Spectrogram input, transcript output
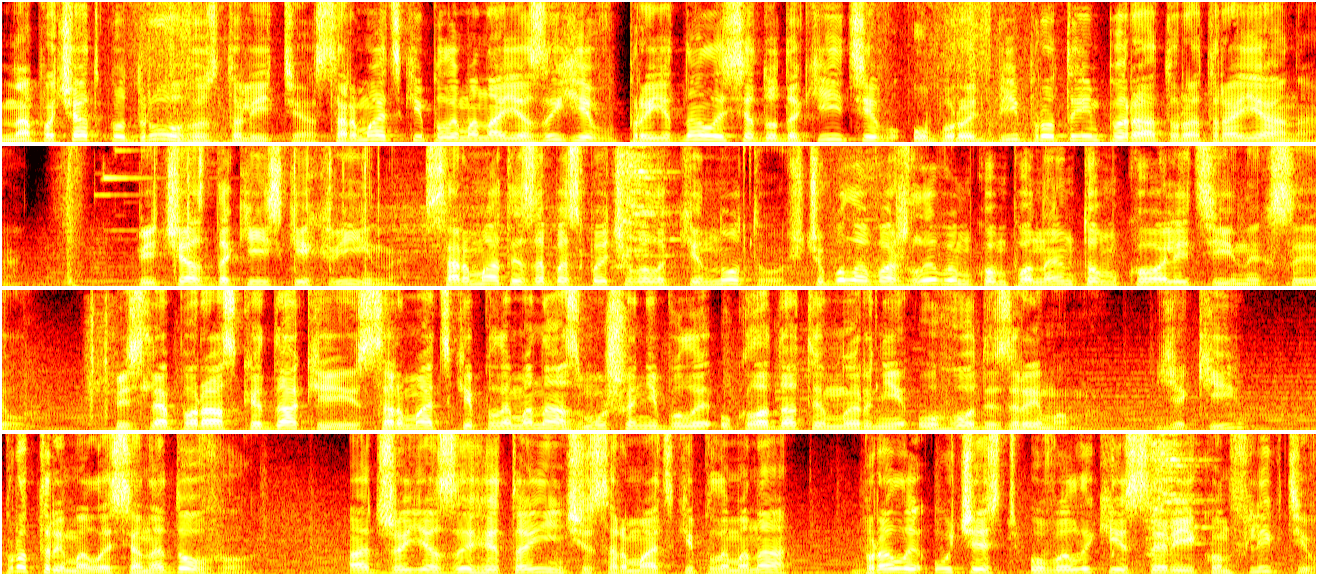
На початку другого століття сарматські племена язигів приєдналися до дакійців у боротьбі проти імператора Траяна. Під час дакійських війн сармати забезпечували кінноту, що була важливим компонентом коаліційних сил. Після поразки Дакії сарматські племена змушені були укладати мирні угоди з Римом, які протрималися недовго, адже язиги та інші сарматські племена брали участь у великій серії конфліктів,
